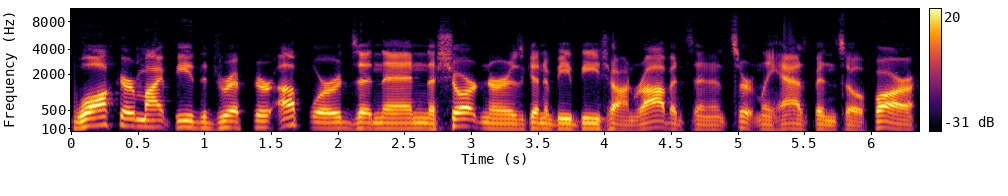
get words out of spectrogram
Walker might be the drifter upwards, and then the shortener is going to be Bijan Robinson, and it certainly has been so far.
